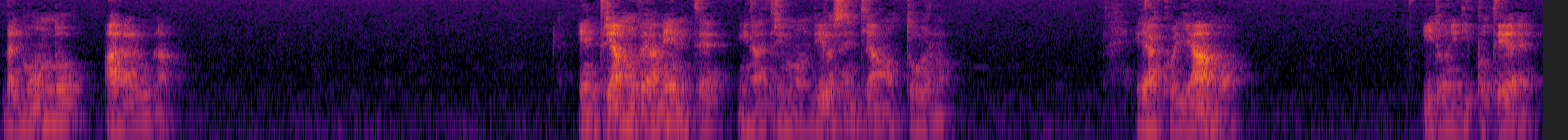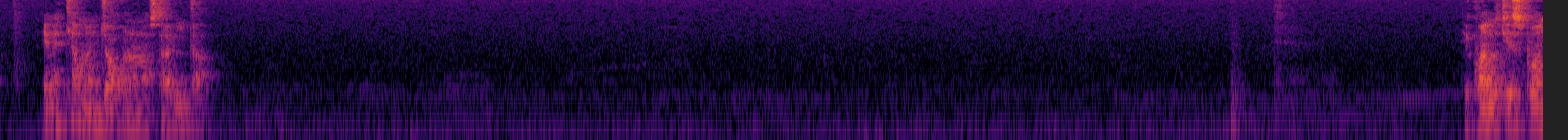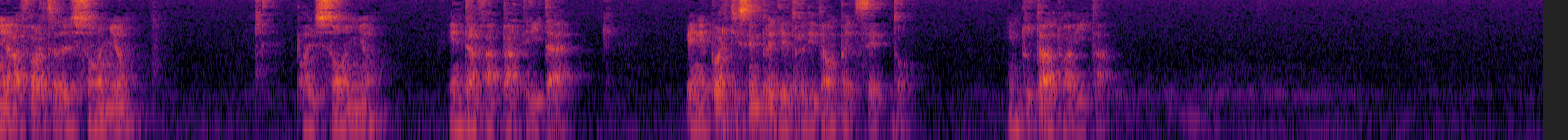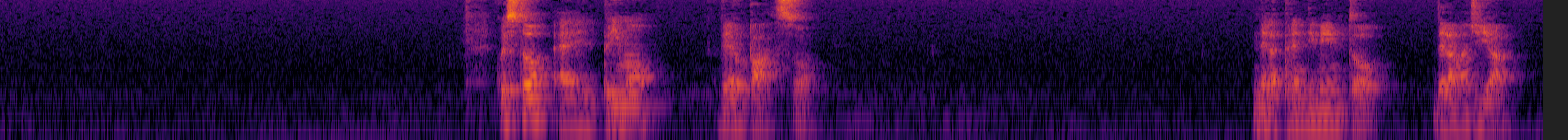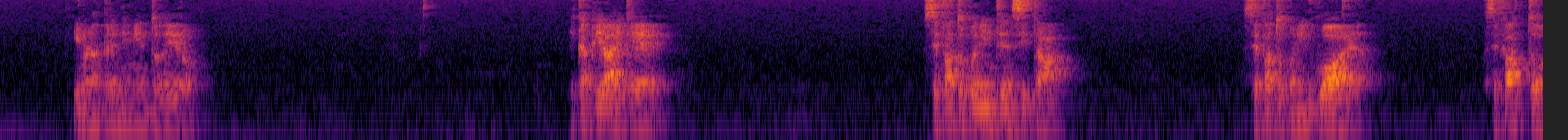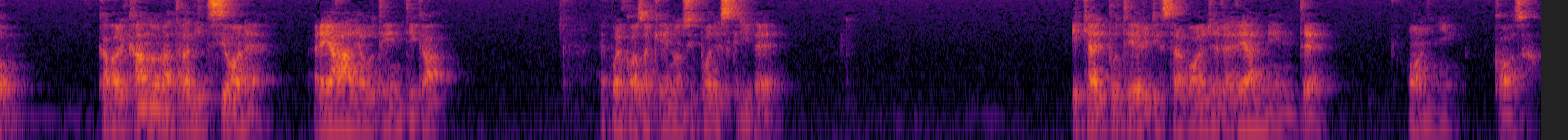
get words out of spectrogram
dal mondo alla luna. entriamo veramente in altri mondi e lo sentiamo attorno e raccogliamo i doni di potere e mettiamo in gioco la nostra vita. E quando ti esponi alla forza del sogno, poi il sogno entra a far parte di te e ne porti sempre dietro di te un pezzetto in tutta la tua vita. Questo è il primo vero passo nell'apprendimento della magia, in un apprendimento vero. E capirai che se fatto con intensità, se fatto con il cuore, se fatto cavalcando una tradizione reale, autentica, è qualcosa che non si può descrivere e che ha il potere di stravolgere realmente ogni cosa.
